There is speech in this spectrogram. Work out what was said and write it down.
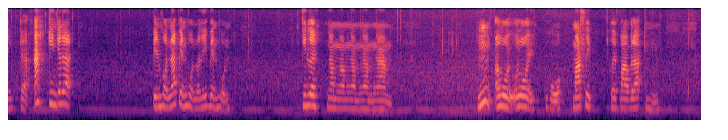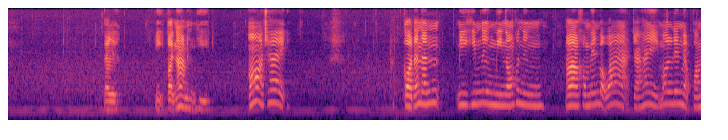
นิกะ อะ กินก็ได้ เปลี่ยนผลนะเปลี่ยนผลตอนนี้เปลี่ยนผล กินเลยงามงามงามงามงาม อืมอร่อย อร่อย โอ้โห มาสิบ เคยปาไปและอืมได้เลย นี่ ต่อยหน้าไปหนึ่งที อ๋อ ใช่ ก่อนหน้านั้น มีคลิปหนึ่งมีน้องคนหนึ่งมาคอมเมนต์บอกว่าจะให้มอเล่นแบบความ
